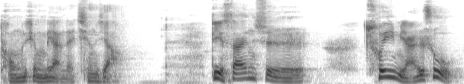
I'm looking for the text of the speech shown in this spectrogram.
同性恋的倾向。第三是催眠术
